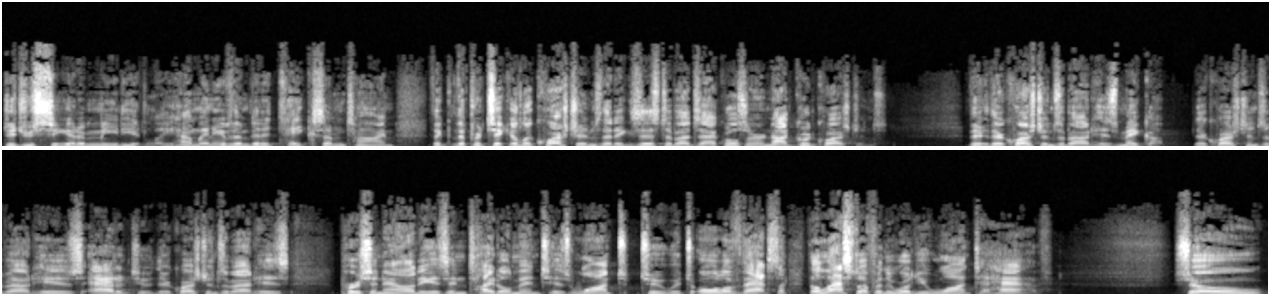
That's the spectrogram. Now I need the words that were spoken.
did you see it immediately? How many of them did it take some time? The, the particular questions that exist about Zach Wilson are not good questions. They're, they're questions about his makeup. They're questions about his attitude. They're questions about his personality, his entitlement, his want to. It's all of that stuff. The last stuff in the world you want to have. So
